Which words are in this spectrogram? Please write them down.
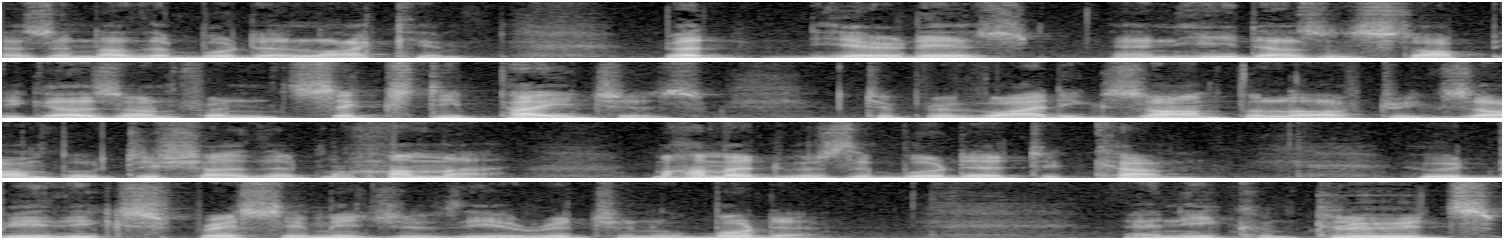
as another Buddha like him. But here it is. And he doesn't stop. He goes on for 60 pages to provide example after example to show that Muhammad, Muhammad was the Buddha to come, who would be the express image of the original Buddha. And he concludes,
